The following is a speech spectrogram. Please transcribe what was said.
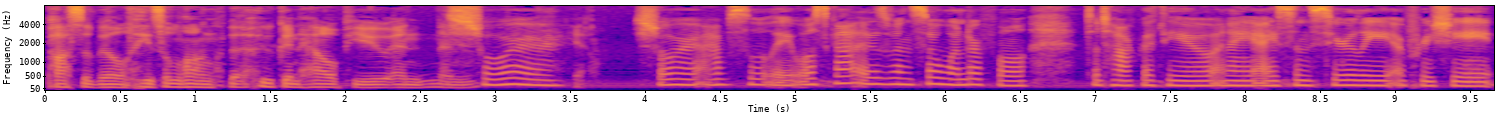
possibilities along the who can help you and, and Sure. yeah. Sure, absolutely. Well, Scott, it has been so wonderful to talk with you, and I, I sincerely appreciate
